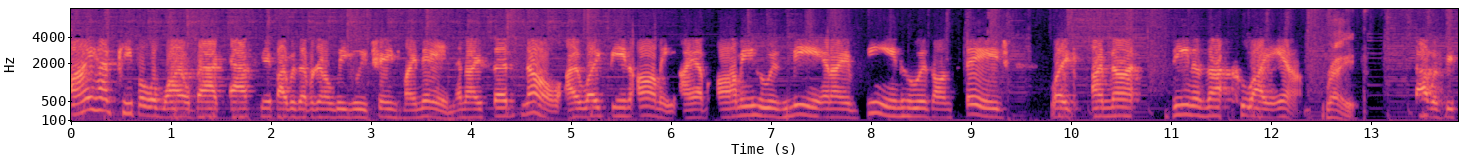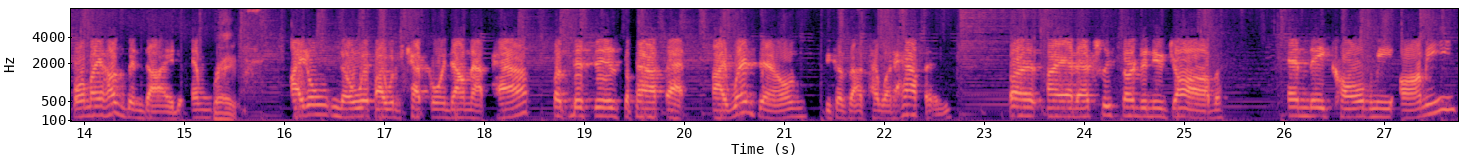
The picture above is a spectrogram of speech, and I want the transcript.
I had people a while back ask me if I was ever going to legally change my name. And I said, no, I like being Ami. I have Ami, who is me, and I have Dean, who is on stage. Like, I'm not, Dean is not who I am. Right. That was before my husband died. And Right. I don't know if I would have kept going down that path, but this is the path that I went down because that's how it happened. But I had actually started a new job and they called me Ami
